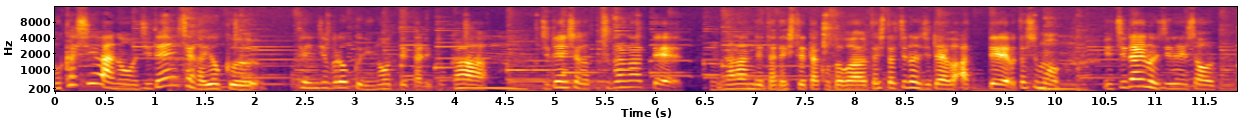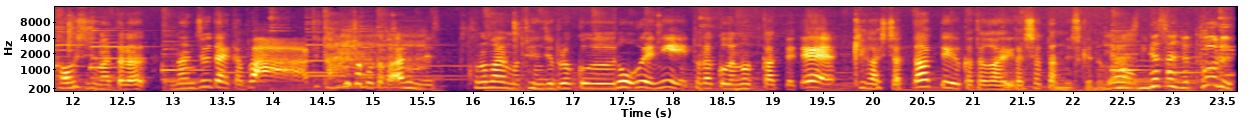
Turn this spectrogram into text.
昔はあの自転車がよく点字ブロックに乗ってたりとか自転車が連なって並んでたりしてたことが私たちの時代はあって私も1台の自転車を倒してしまったら何十台かバーって倒れたことがあるんです。この前も点字ブロックの上にトラックが乗っかってて怪我しちゃったっていう方がいらっしゃったんですけども。皆さんが通る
